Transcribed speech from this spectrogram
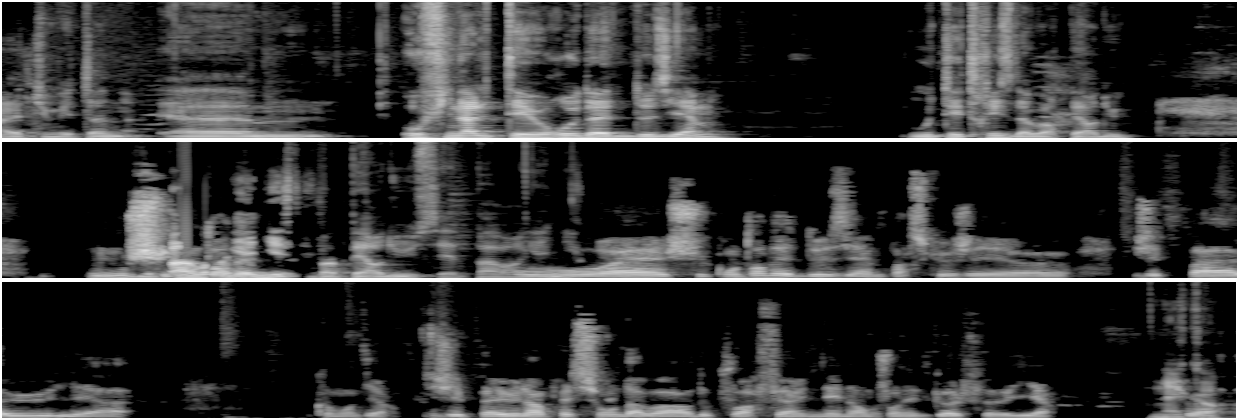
Ouais, tu m'étonnes. Euh, au final, tu es heureux d'être deuxième? Ou tu es triste d'avoir perdu? Mmh, Je suis pas avoir gagné, c'est pas perdu, c'est pas avoir gagné. Ouais, je suis content d'être deuxième parce que j'ai euh, j'ai pas eu les comment dire, j'ai pas eu l'impression d'avoir de pouvoir faire une énorme journée de golf euh, hier. D'accord.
